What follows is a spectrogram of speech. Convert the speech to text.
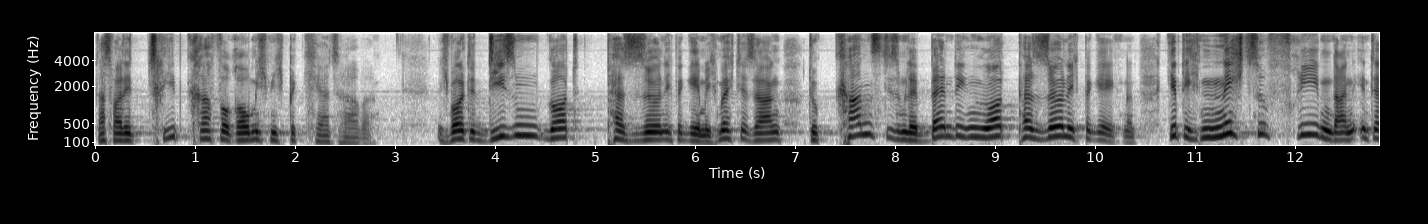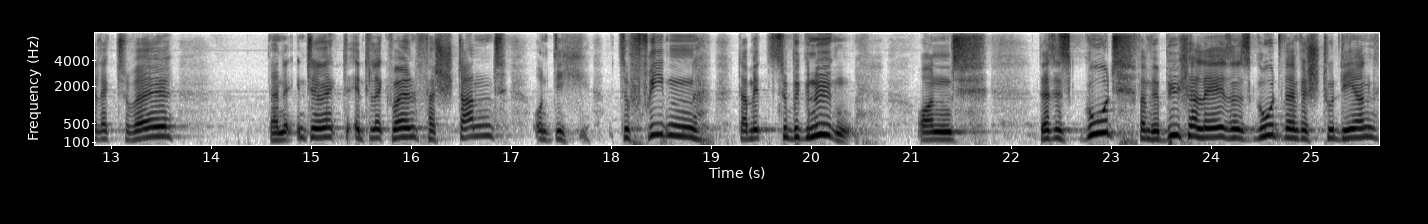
Das war die Triebkraft, worauf ich mich bekehrt habe. Ich wollte diesem Gott persönlich begegnen. Ich möchte sagen, du kannst diesem lebendigen Gott persönlich begegnen. Gib dich nicht zufrieden, dein intellektuell, deinen intellektuellen Verstand und dich zufrieden damit zu begnügen. Und das ist gut, wenn wir Bücher lesen, es ist gut, wenn wir studieren.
